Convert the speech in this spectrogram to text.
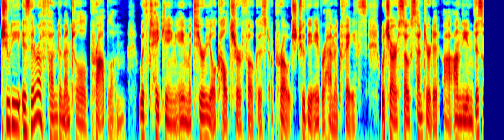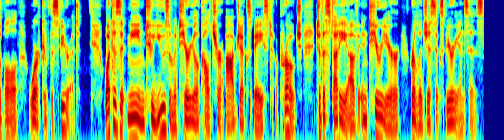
Judy, is there a fundamental problem with taking a material culture focused approach to the Abrahamic faiths, which are so centered uh, on the invisible work of the Spirit? What does it mean to use a material culture objects based approach to the study of interior religious experiences?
